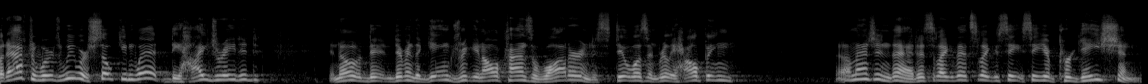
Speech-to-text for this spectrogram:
But afterwards, we were soaking wet, dehydrated, you know, during the game, drinking all kinds of water, and it still wasn't really helping. Now, imagine that. It's like that's like say, say your purgation.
